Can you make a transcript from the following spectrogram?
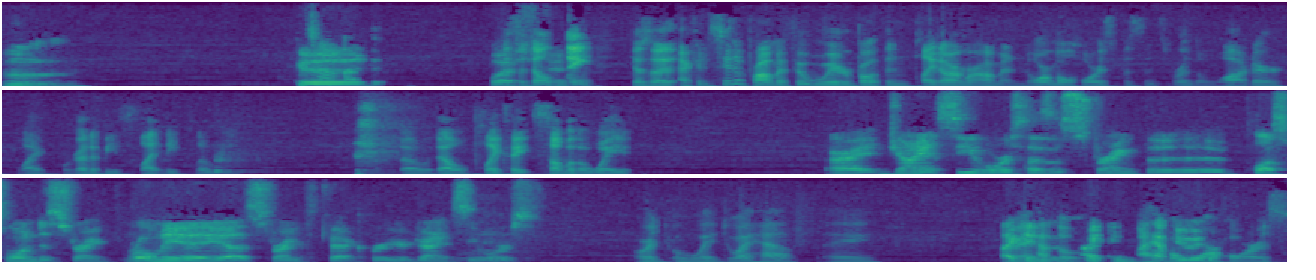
Hmm. So not- Good Because I don't think because I, I can see the problem if we were both in plate armor on a normal horse, but since we're in the water, like we're gonna be slightly floaty, so that'll placate some of the weight. All right, giant seahorse has a strength uh, plus one to strength. Roll me a uh, strength check for your giant seahorse. Or oh wait, do I have a? I I can. have the- I can. I have a do it. horse.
